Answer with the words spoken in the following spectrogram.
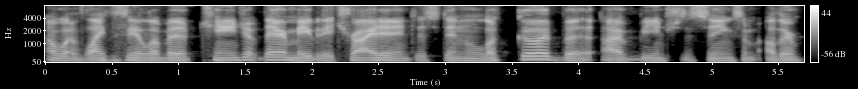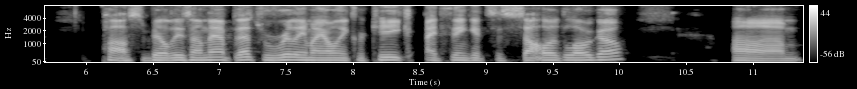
I would have liked to see a little bit of change up there. Maybe they tried it and it just didn't look good, but I'd be interested in seeing some other possibilities on that. But that's really my only critique. I think it's a solid logo. Um,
